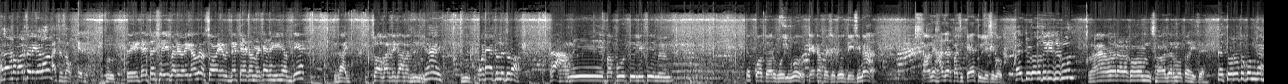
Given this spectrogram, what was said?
তাহলে আমরা বাড়ি চলে গেলাম। আচ্ছা যাও। তো এটাই তো সেই বারে হয়ে গেল চ এবার টাকা মেকার হিসাব দিয়ে যাই। চ আবার দেখে আমার দিদি এই ক টাকা তুললি তোরা? আমি বাপু তুলেছি কত আর বলব টাকা পয়সা কেউ দিয়েছি না। আমি হাজার পাঁচে টাকা তুলেছি বাবু। এই তুই কত তুলিস দেখুন? ভাই আমার এরকম ছ হাজার মতো হয়েছে। তোরও তো কম কেন?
